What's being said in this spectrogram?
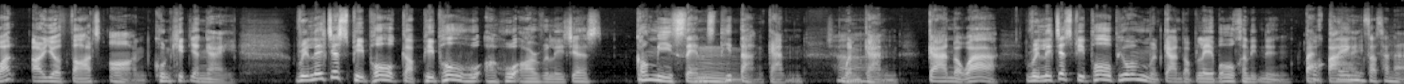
what are your thoughts on คุณคิดยังไง religious people กับ people who are who are religious ก็มีเซนส์ที่ต่างกันใช่เหมือนกัน การแบบว่า religious people พี่ว่ามันเหมือนการแบบ label คนิดหนึ่งแปะพวกป้าเคร่ยงศาสนา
